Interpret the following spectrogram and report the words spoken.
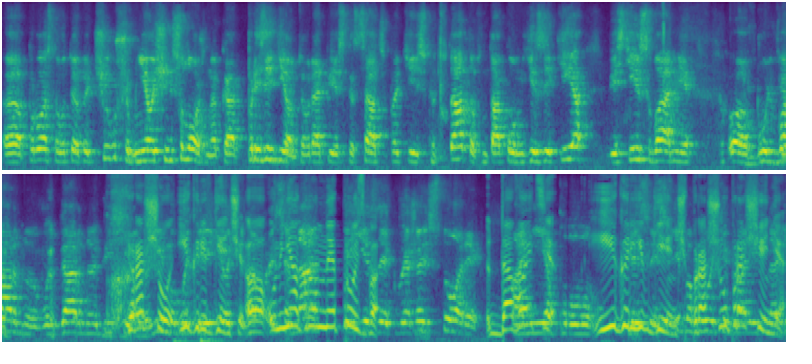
э, просто вот эту чушь. Мне очень сложно, как президент Европейской ассоциации политических штатов, на таком языке вести с вами э, бульварную, вульгарную беседу. Хорошо, либо Игорь Евгеньевич, а, у меня огромная просьба. Язык, вы же историк, а Давайте, а Игорь Евгеньевич, прошу прощения.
